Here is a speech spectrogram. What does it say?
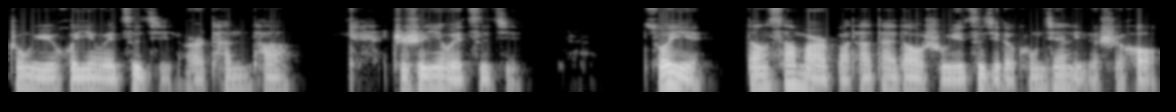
终于会因为自己而坍塌，只是因为自己。所以，当 Summer 把他带到属于自己的空间里的时候，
